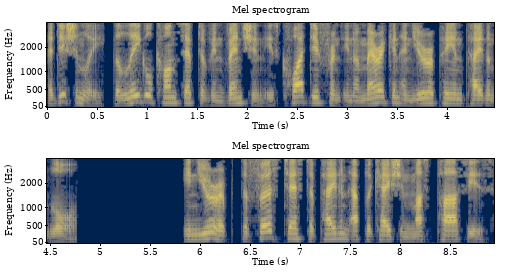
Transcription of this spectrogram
Additionally, the legal concept of invention is quite different in American and European patent law. In Europe, the first test a patent application must pass is,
